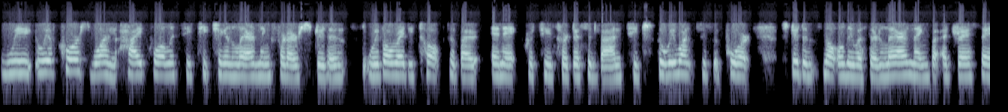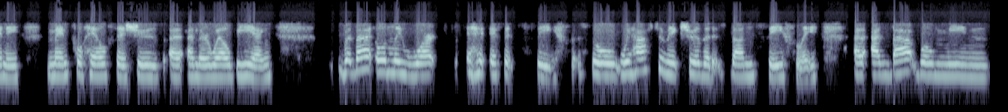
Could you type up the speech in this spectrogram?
we, we of course want high quality teaching and learning for our students. We've already talked about inequities for disadvantage. So we want to support students not only with their learning, but address any mental health issues uh, and their well-being. But that only works if it's safe. So we have to make sure that it's done safely. And, that will mean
